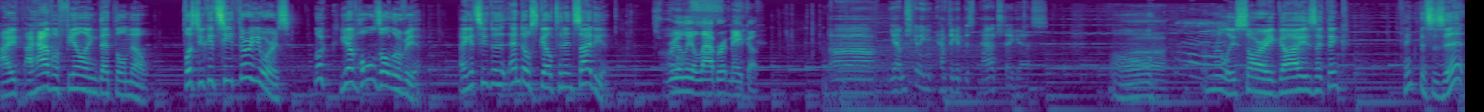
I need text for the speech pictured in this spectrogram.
I I have a feeling that they'll know. Plus, you can see through yours. Look, you have holes all over you. I can see the endoskeleton inside of you. It's really elaborate makeup. Uh, yeah, I'm just gonna have to get this patched, I guess. Oh, Uh, I'm really sorry, guys. I think I think this is it.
